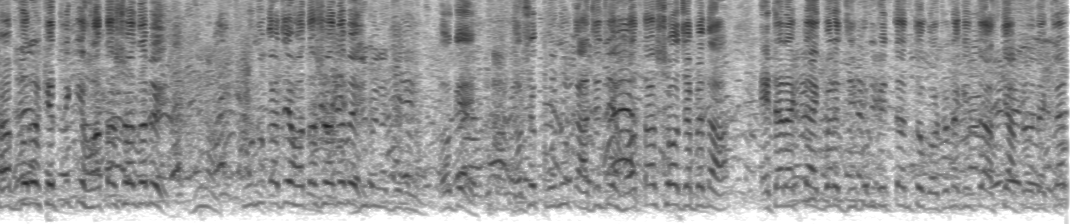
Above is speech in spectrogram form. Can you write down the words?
সাপ ধরার ক্ষেত্রে কি হতাশ হয়ে যাবে? কোনো কাজে হতাশ হয়ে যাবে? ওকে দর্শক কোনো কাজে যে হতাশ হওয়া যাবে না এটার একটা একবারে জীবন বৃত্তান্ত ঘটনা কিন্তু আজকে আপনারা দেখলেন।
